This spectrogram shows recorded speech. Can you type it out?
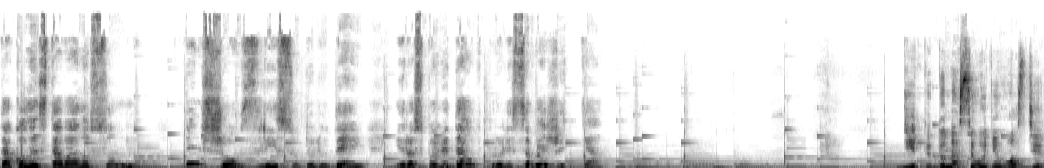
Та коли ставало сумно, він йшов з лісу до людей і розповідав про лісове життя. Діти, до нас сьогодні в гості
